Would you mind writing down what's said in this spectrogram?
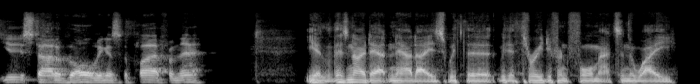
you start evolving as a player from there. Yeah, there's no doubt nowadays with the with the three different formats and the way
